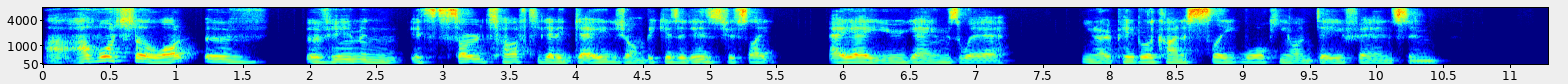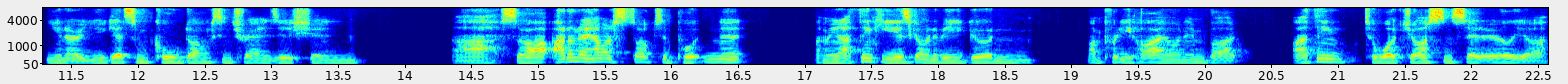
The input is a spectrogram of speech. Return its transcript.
I've watched a lot of of him, and it's so tough to get a gauge on because it is just like AAU games where you know, people are kind of sleepwalking on defense and, you know, you get some cool dunks in transition. Uh, so I, I don't know how much stock to put in it. I mean, I think he is going to be good and I'm pretty high on him, but I think to what Justin said earlier,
